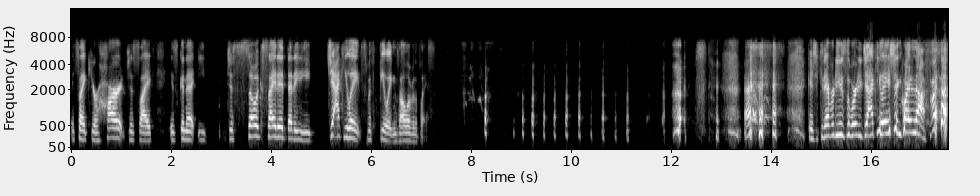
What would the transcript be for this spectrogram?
It's like your heart just like is going to eat, just so excited that it ejaculates with feelings all over the place. because you can never use the word ejaculation quite enough.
